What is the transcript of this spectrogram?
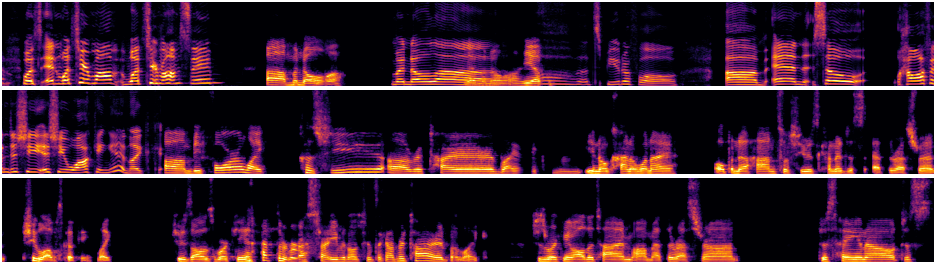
What's and what's your mom? What's your mom's name? uh, Manola. Manola. Yeah, Manola. Yep. Oh, that's beautiful. Um, and so how often does she is she walking in? Like, Um, before like, cause she uh retired like you know kind of when I opened Ahan, so she was kind of just at the restaurant. She loves cooking. Like she was always working at the restaurant, even though she's like I'm retired, but like she's working all the time um at the restaurant, just hanging out, just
